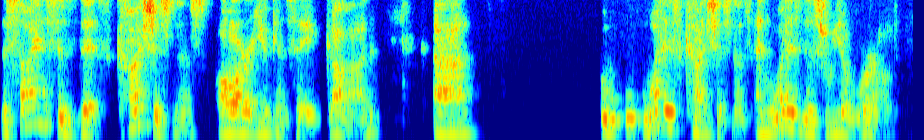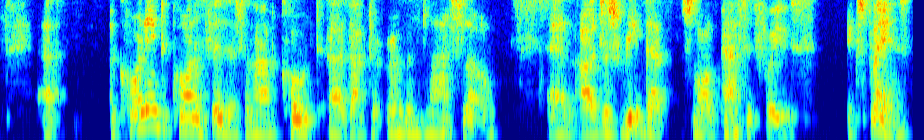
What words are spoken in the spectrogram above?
The science is this, consciousness, or you can say God, uh, what is consciousness and what is this real world? According to quantum physics, and I'll quote uh, Dr. Ervin Laszlo, and I'll just read that small passage for you, explains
